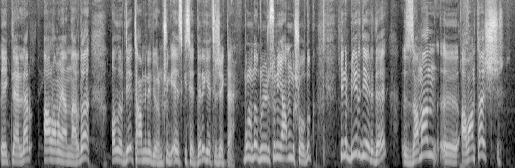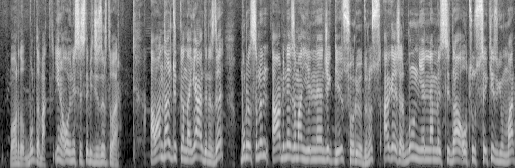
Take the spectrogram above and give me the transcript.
eklerler. Alamayanlar da alır diye tahmin ediyorum. Çünkü eski setleri getirecekler. Bunun da duyurusunu yapmış olduk. Şimdi bir diğeri de zaman e, avantaj bu arada burada bak yine oyunun sesinde bir cızırtı var. Avantaj dükkanına geldiğinizde burasının abi ne zaman yenilenecek diye soruyordunuz. Arkadaşlar bunun yenilenmesi daha 38 gün var.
